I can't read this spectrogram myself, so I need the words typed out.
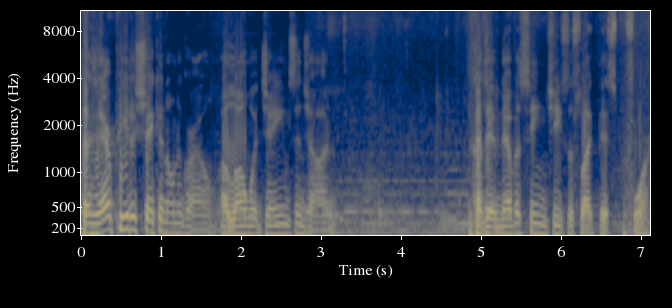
but there Peter shaking on the ground, along with James and John, because they've never seen Jesus like this before.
